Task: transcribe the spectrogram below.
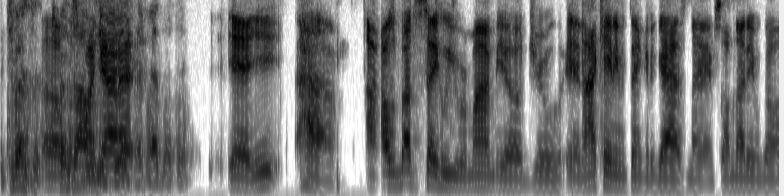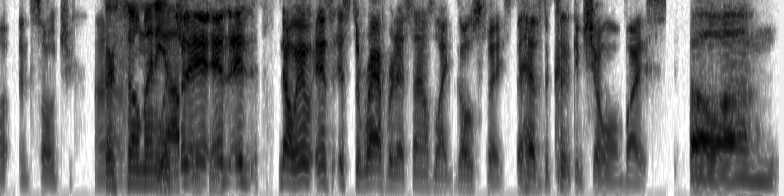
it depends, Uh, depends what's how many guy? beers I've had that day. yeah. You, ah, I was about to say who you remind me of, Drew, and I can't even think of the guy's name, so I'm not even gonna insult you. Uh, There's so many Which- But options. it, it's, it's, no, it, it's it's the rapper that sounds like Ghostface that has the cooking show on Vice. Oh, um,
